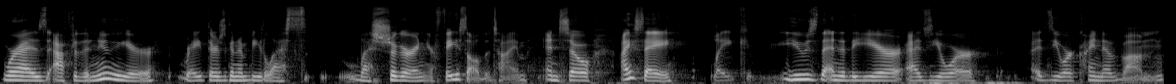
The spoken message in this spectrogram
Whereas after the new year, right, there's going to be less less sugar in your face all the time. And so I say like use the end of the year as your as your kind of um,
